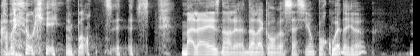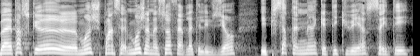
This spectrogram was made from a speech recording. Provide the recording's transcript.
Ah ben OK. Bon. Malaise dans la, dans la conversation. Pourquoi d'ailleurs? Ben parce que euh, moi je pensais moi j'aimais ça faire de la télévision et puis certainement que TQS ça a été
